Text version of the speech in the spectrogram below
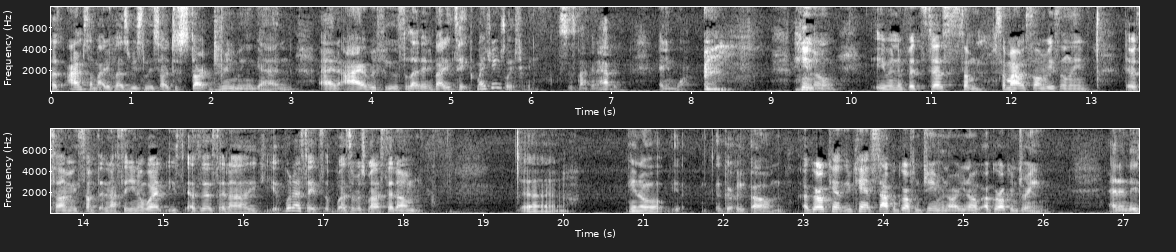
because I'm somebody who has recently started to start dreaming again, and I refuse to let anybody take my dreams away from me. It's just not gonna happen anymore. you know, even if it's just some somebody I was telling recently, they were telling me something, and I said, you know what? As I said, uh, what did I say? As a response, I said, um, uh, you know, a girl, um, a girl can't you can't stop a girl from dreaming, or you know, a girl can dream and then they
